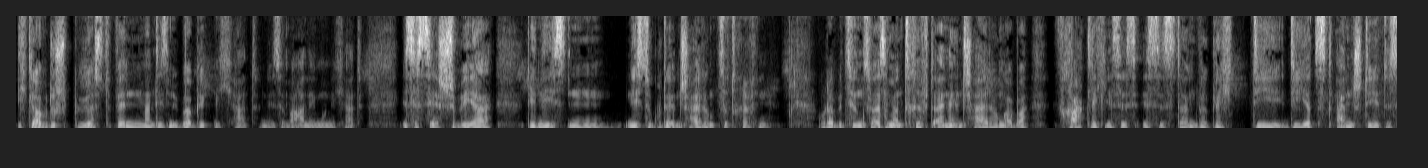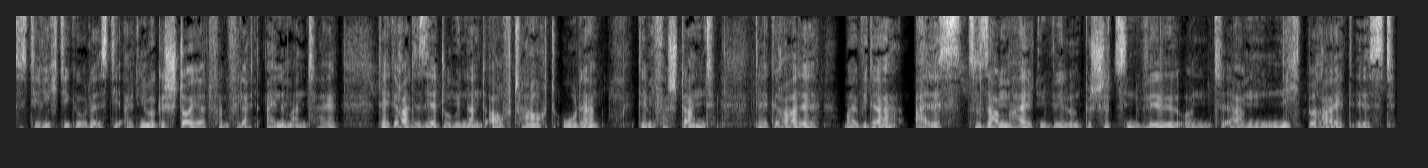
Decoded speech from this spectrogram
ich glaube, du spürst, wenn man diesen Überblick nicht hat und diese Wahrnehmung nicht hat, ist es sehr schwer, die nächsten, nächste gute Entscheidung zu treffen. Oder beziehungsweise man trifft eine Entscheidung, aber fraglich ist es, ist es dann wirklich die, die jetzt ansteht, ist es die richtige oder ist die halt nur gesteuert von vielleicht einem Anteil, der gerade sehr dominant auftaucht oder dem Verstand, der gerade mal wieder alles zusammenhalten will und beschützen will und ähm, nicht bereit ist,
